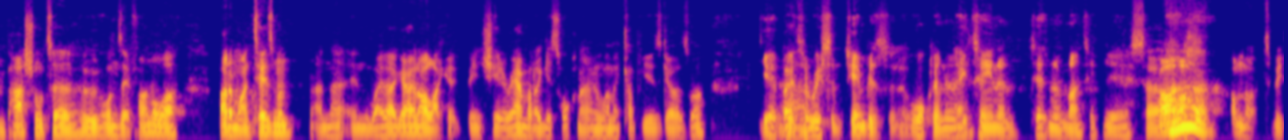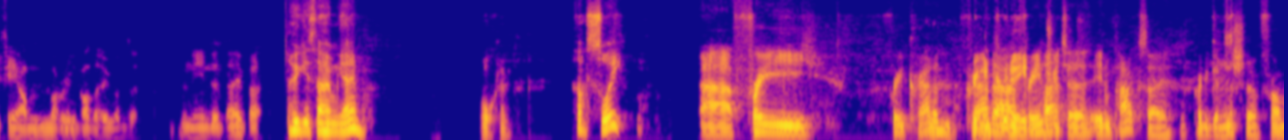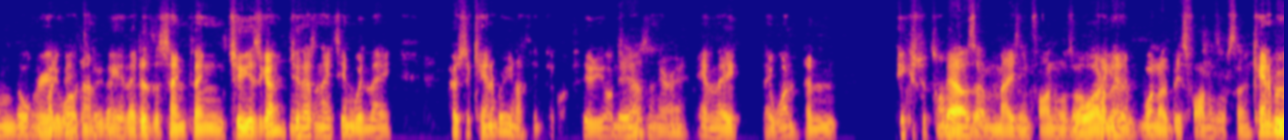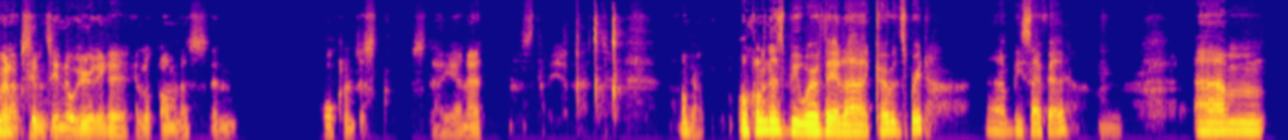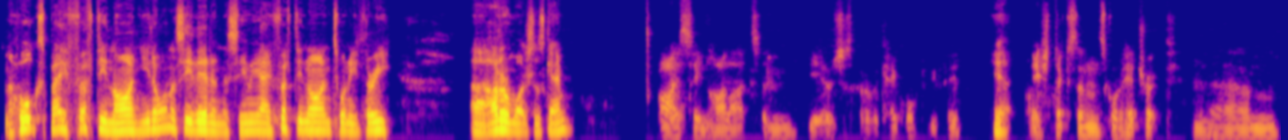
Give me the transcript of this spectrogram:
impartial to whoever wins that final. Well, I don't mind Tasman and the, in the way they're going. I like it being shared around, but I guess Auckland only won a couple of years ago as well. Yeah, both the Um, recent champions, uh, Auckland in 18 and Tasman in 19. Yeah, so I, I- Ah, I'm not, to be fair, I'm not really bothered who wins it in the end of the day, but who gets the home game? Auckland. Oh, sweet. uh, free. Free crowded, Mm, free crowd, entry to uh, Eden entry Park. to Eden Park. So pretty good initiative from the Auckland Really Rugby well to done. do that. Yeah, they did the same thing two years ago, Yeah. 2018, when they hosted Canterbury, and I think they got 30 odd Yeah. thousand there, eh? and they, they won in extra time. That was an amazing final as well. What One of, game. one of the best finals I've seen. Canterbury went Mm. up 17 0 early Yeah. and looked ominous, and Auckland just stay in it. Aucklanders, beware of that uh, COVID spread. Uh, be safe out there. Mm. Um, Hawke's Bay 59. You don't want to see that in the semi A. 59 23. Uh, I don't watch this game. I've seen highlights and yeah, it was just a bit of a cakewalk to be fair. Yeah. Ash Dixon scored a hat trick. Um,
